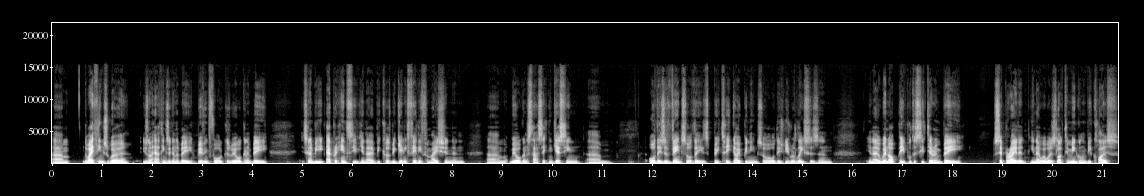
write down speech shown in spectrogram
um, the way things were is not how things are going to be moving forward because we're all going to be, it's going to be apprehensive, you know, because we're getting fed information and um, we're all going to start second guessing um, all these events or these boutique openings or these new releases and you know we're not people to sit there and be separated you know we always like to mingle and be close.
